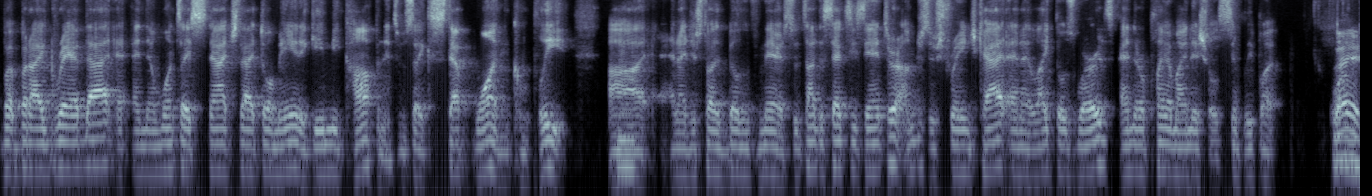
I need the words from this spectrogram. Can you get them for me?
but but I grabbed that, and then once I snatched that domain, it gave me confidence. It was like step one complete. Uh, mm. And I just started building from there. So it's not the sexy Santa. I'm just a strange cat, and I like those words, and they're playing my initials. Simply put. Hey,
